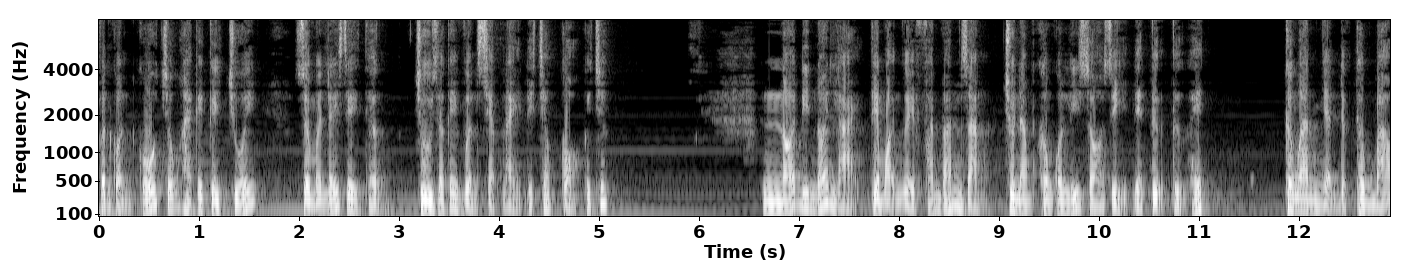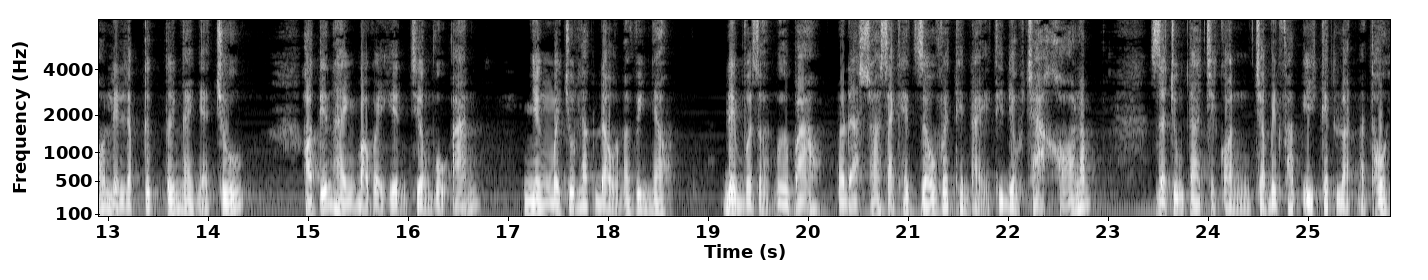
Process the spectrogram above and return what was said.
Vẫn còn cố chống hai cái cây chuối, Rồi mới lấy dây thừng, Chui ra cái vườn xẹp này để treo cổ cái chứ? Nói đi nói lại Thì mọi người phán đoán rằng Chú Nam không có lý do gì để tự tử hết. Công an nhận được thông báo liền lập tức tới ngay nhà chú. Họ tiến hành bảo vệ hiện trường vụ án, Nhưng mấy chú lắc đầu nói với nhau, Đêm vừa rồi mưa bão, Nó đã xóa sạch hết dấu vết thế này Thì điều tra khó lắm. Giờ chúng ta chỉ còn chờ bên pháp y kết luận mà thôi.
